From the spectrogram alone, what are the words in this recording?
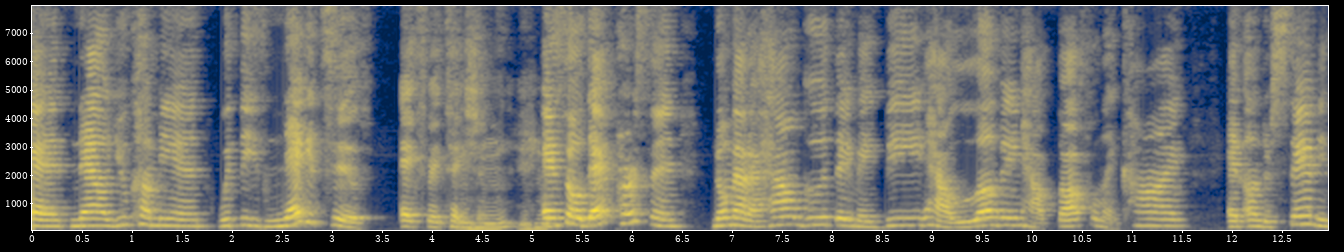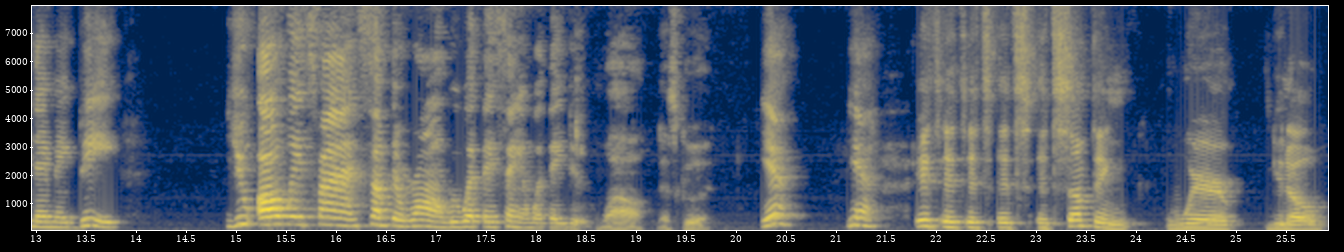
And now you come in with these negative expectations. Mhm, mhm. And so that person, no matter how good they may be, how loving, how thoughtful and kind and understanding they may be, you always find something wrong with what they say and what they do. Wow, that's good. Yeah. Yeah. It's it's it's it's it's something where you know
